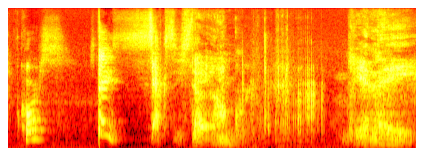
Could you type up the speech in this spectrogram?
of course, stay sexy, stay hungry. Get laid.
